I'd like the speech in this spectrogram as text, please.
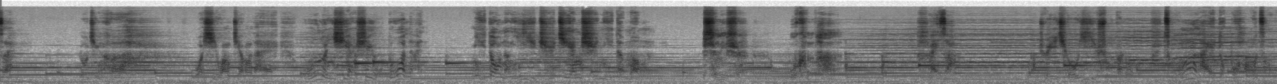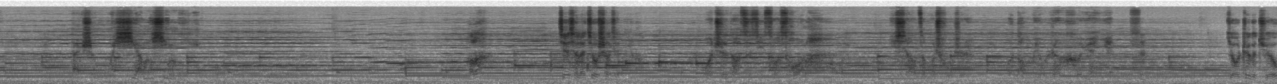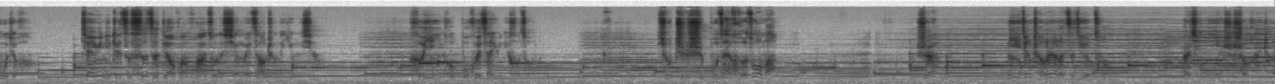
在。陆景和，我希望将来无论现实有多难，你都能一直坚持你的梦。沈律师，我恐怕孩子，追求艺术的路从来都不好走，但是我相信你。好了，接下来就剩下觉悟就好。鉴于你这次私自调换画作的行为造成的影响，何印以后不会再与你合作了。就只是不再合作吗？是，你已经承认了自己有错，而且你也是受害者。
